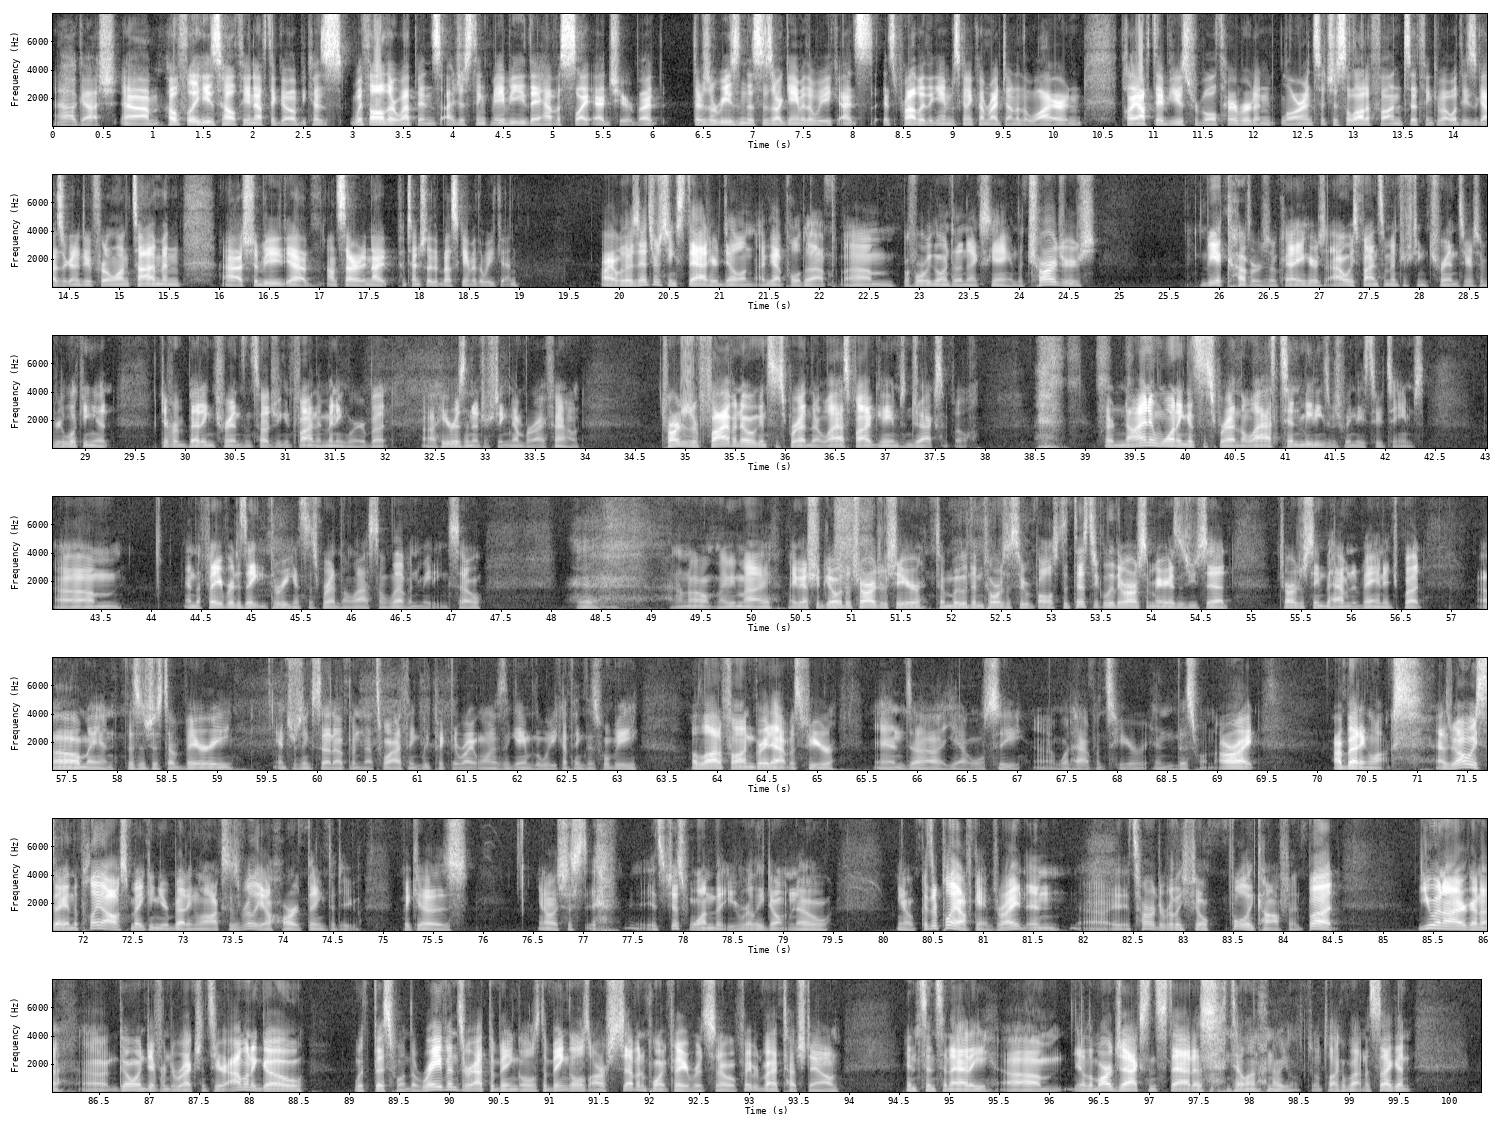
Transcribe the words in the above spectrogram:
Oh gosh. Um, hopefully he's healthy enough to go because with all their weapons, I just think maybe they have a slight edge here. But there's a reason this is our game of the week. It's it's probably the game that's going to come right down to the wire and playoff debuts for both Herbert and Lawrence. It's just a lot of fun to think about what these guys are going to do for a long time, and uh, should be yeah on Saturday night potentially the best game of the weekend. All right, well, there's an interesting stat here, Dillon. I've got pulled up um, before we go into the next game. The Chargers via covers. Okay, here's I always find some interesting trends here. So if you're looking at different betting trends and such, you can find them anywhere. But uh, here is an interesting number I found. Chargers are 5 and 0 against the spread in their last 5 games in Jacksonville. They're 9 and 1 against the spread in the last 10 meetings between these two teams. Um, and the favorite is 8 and 3 against the spread in the last 11 meetings. So I don't know. Maybe my maybe I should go with the Chargers here to move them towards the Super Bowl. Statistically, there are some areas as you said, Chargers seem to have an advantage, but oh man, this is just a very interesting setup and that's why I think we picked the right one as the game of the week. I think this will be a lot of fun, great atmosphere, and uh, yeah, we'll see uh, what happens here in this one. All right, our betting locks. As we always say in the playoffs, making your betting locks is really a hard thing to do because you know it's just it's just one that you really don't know. You know, because they're playoff games, right? And uh, it's hard to really feel fully confident. But you and I are gonna uh, go in different directions here. I'm gonna go with this one. The Ravens are at the Bengals. The Bengals are seven point favorites, so favored by a touchdown in Cincinnati. Um, you know, Lamar Jackson's status, Dillon, I know you'll, you'll talk about in a second,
